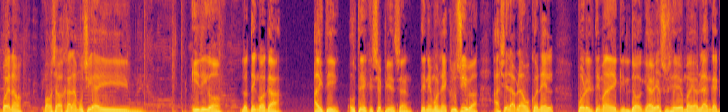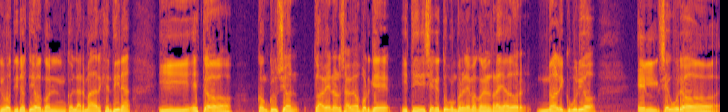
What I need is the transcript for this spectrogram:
Bueno, vamos a bajar la música y, y digo, lo tengo acá. Haití, ¿ustedes qué se piensan? Tenemos la exclusiva. Ayer hablamos con él por el tema de que, lo que había sucedido en Bahía Blanca, que hubo tiroteo con, con la Armada Argentina. Y esto, conclusión, todavía no lo sabemos porque Haití dice que tuvo un problema con el radiador, no le cubrió el seguro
